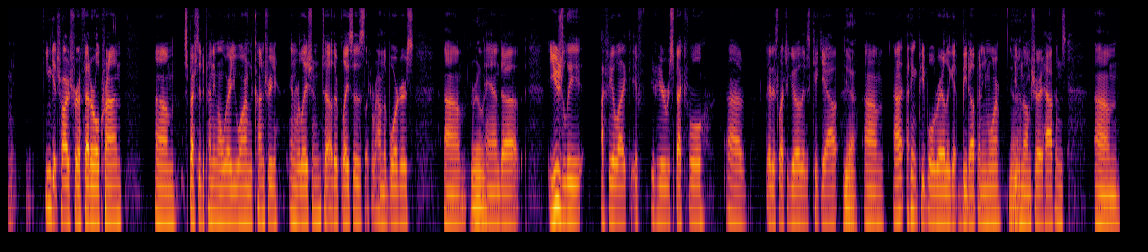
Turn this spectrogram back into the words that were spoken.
I mean, you can get charged for a federal crime, um, especially depending on where you are in the country in relation to other places, like around the borders. Um, really. and uh, usually, I feel like if if you're respectful, uh, they just let you go. They just kick you out. yeah, Um, I, I think people rarely get beat up anymore, Yeah. even though I'm sure it happens. Um,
